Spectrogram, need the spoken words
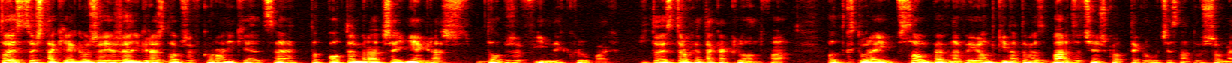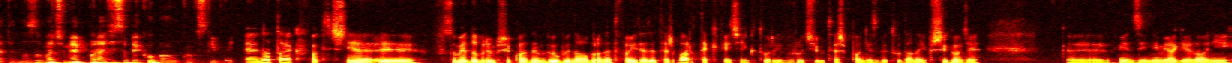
to jest coś takiego, że jeżeli grasz dobrze w Koronie Kielce, to potem raczej nie grasz dobrze w innych klubach. Że to jest trochę taka klątwa, od której są pewne wyjątki, natomiast bardzo ciężko od tego uciec na dłuższą metę. No zobaczymy, jak poradzi sobie Kuba Łukowski. E, No tak, faktycznie y, w sumie dobrym przykładem byłby na obronę twojej tezy też Bartek Kwiecień, który wrócił też po niezbyt udanej przygodzie w między innymi Jagiellonii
